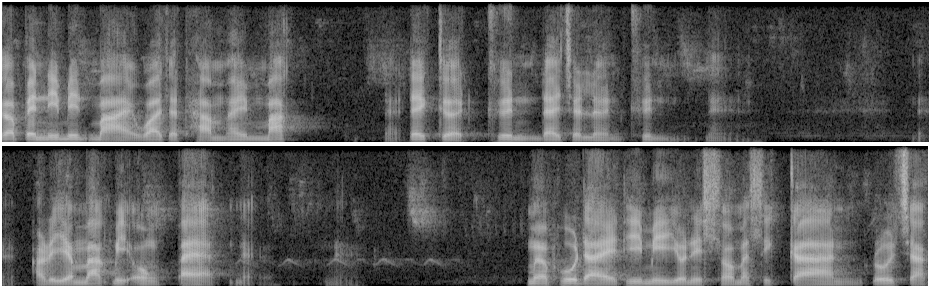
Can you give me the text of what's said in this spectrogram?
ก็เป็นนิมิตหมายว่าจะทำให้มรรคได้เกิดขึ้นได้เจริญขึ้นนะอริยมรรคมีองค์8เนี่ยเมื่อผู้ใดที่มีโยนิโสมสิการ รู้จัก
